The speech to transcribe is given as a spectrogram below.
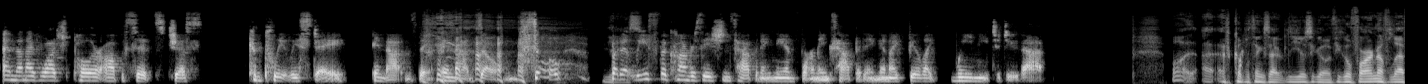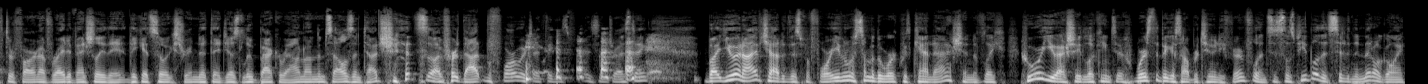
and then I've watched polar opposites just completely stay in that in that zone. So, yes. but at least the conversation's happening, the informing's happening, and I feel like we need to do that. Well, a couple things I, years ago, if you go far enough left or far enough right, eventually they, they get so extreme that they just loop back around on themselves and touch. so I've heard that before, which I think is, is interesting. But you and I have chatted this before, even with some of the work with Canada Action of like, who are you actually looking to? Where's the biggest opportunity for influence? It's those people that sit in the middle going,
